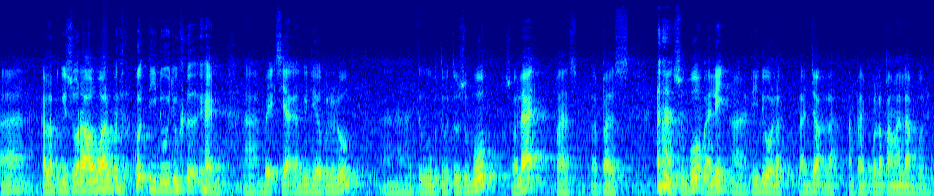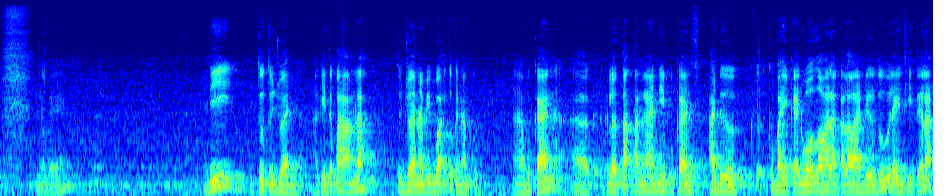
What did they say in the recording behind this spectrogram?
ha. Kalau pergi surah awal pun Takut tidur juga kan ha. Baik siapkan kerja apa dulu ha. Tunggu betul-betul subuh Solat Lepas, lepas subuh balik ha. Tidurlah Lajaklah Sampai pukul 8 malam pun Tak baik eh? Jadi Itu tujuannya ha. Kita fahamlah Tujuan Nabi buat tu kenapa? Ha. Bukan uh, Keletak tangan ni Bukan ada kebaikan Wallah lah. Kalau ada tu Lain cerita lah.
